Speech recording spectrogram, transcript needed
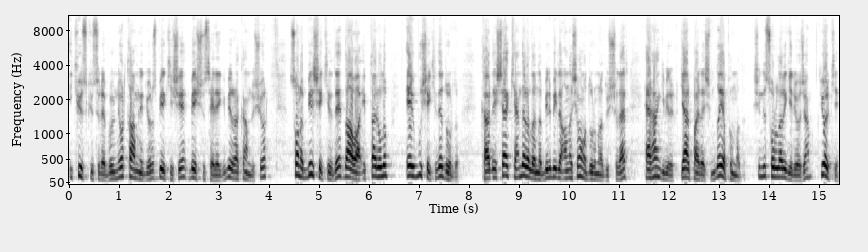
200 küsüre bölünüyor tahmin ediyoruz bir kişi 500 TL gibi bir rakam düşüyor. Sonra bir şekilde dava iptal olup ev bu şekilde durdu. Kardeşler kendi aralarında birbiriyle anlaşamama durumuna düştüler. Herhangi bir yer paylaşımı da yapılmadı. Şimdi soruları geliyor hocam. Diyor ki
